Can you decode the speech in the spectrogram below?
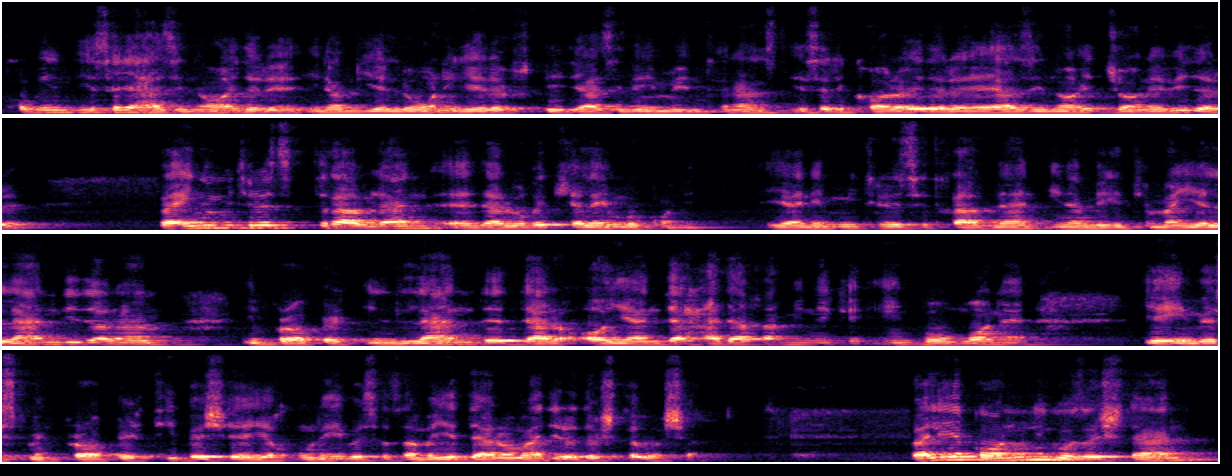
خب این یه سری هزینه های داره. اینم یه loan ی گرفتید یه هزینه maintenance یه سری کارهایی داره یه هزینه های جانبی داره. و اینو می‌تونید قبلا در واقع claim بکنید. یعنی می‌تونستید قبلا اینم بگید که من یه land ی دارم. این property این land در آینده هدفم اینه که این به عنوان یه investment property بشه یه خونه بسازم و یه درآمدی رو داشته باشم. ولی یه قانونی گذاشتن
